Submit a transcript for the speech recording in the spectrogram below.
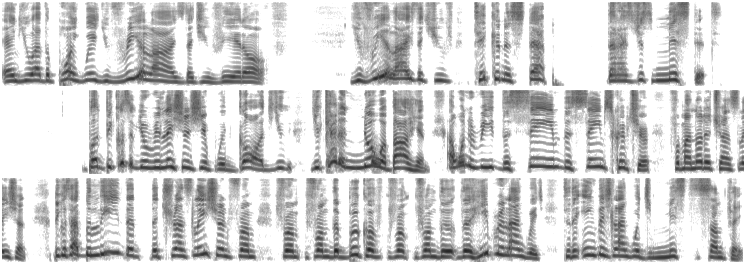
And you are at the point where you've realized that you veered off you've realized that you've taken a step that has just missed it. but because of your relationship with God, you you kind of know about him. I want to read the same the same scripture from another translation because I believe that the translation from from from the book of from from the the Hebrew language to the English language missed something.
